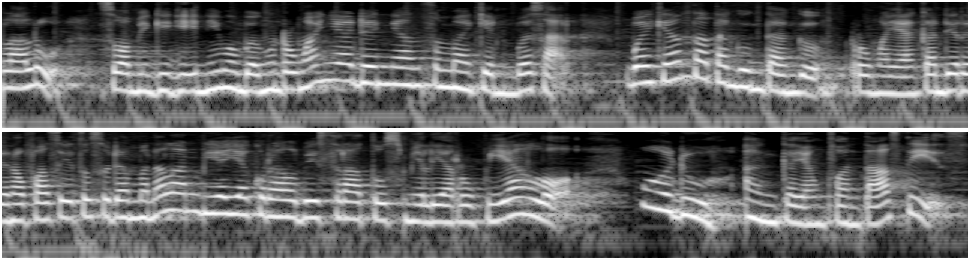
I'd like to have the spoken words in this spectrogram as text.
lalu, suami Gigi ini membangun rumahnya dengan semakin besar. Bahkan tak tanggung-tanggung, rumah yang akan direnovasi itu sudah menelan biaya kurang lebih 100 miliar rupiah loh. Waduh, angka yang fantastis.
